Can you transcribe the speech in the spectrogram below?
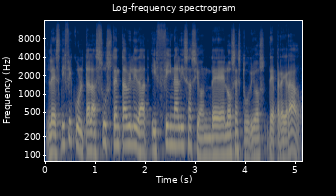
les dificulta la sustentabilidad y finalización de los estudios de pregrado.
